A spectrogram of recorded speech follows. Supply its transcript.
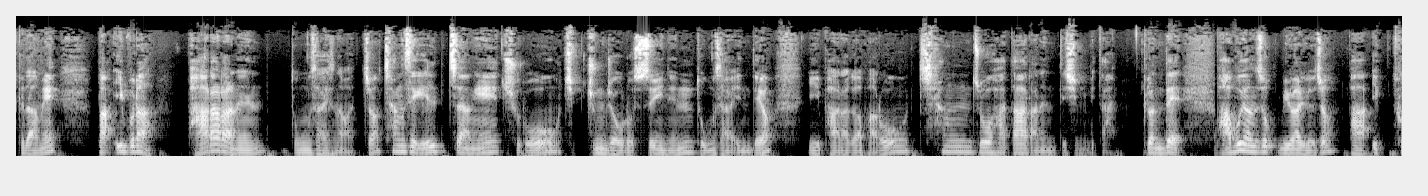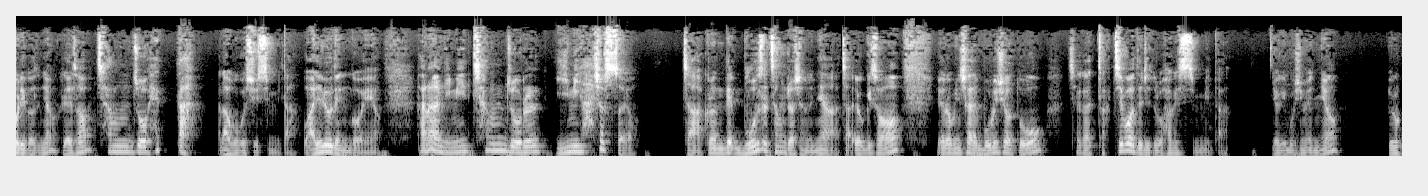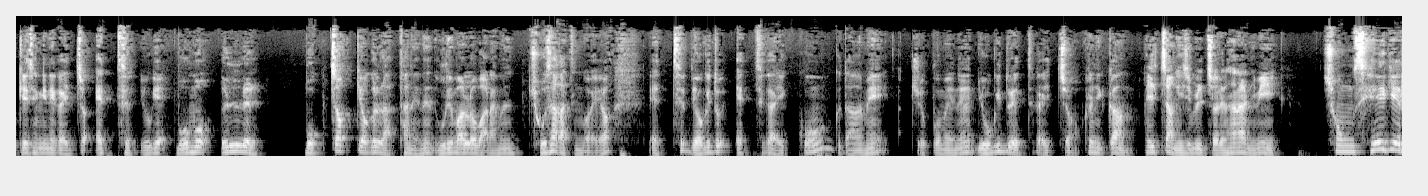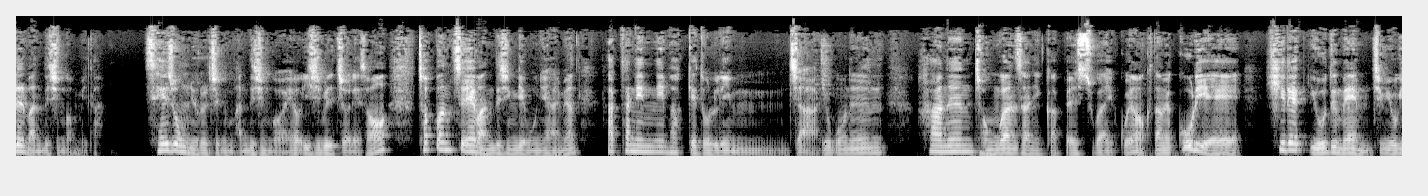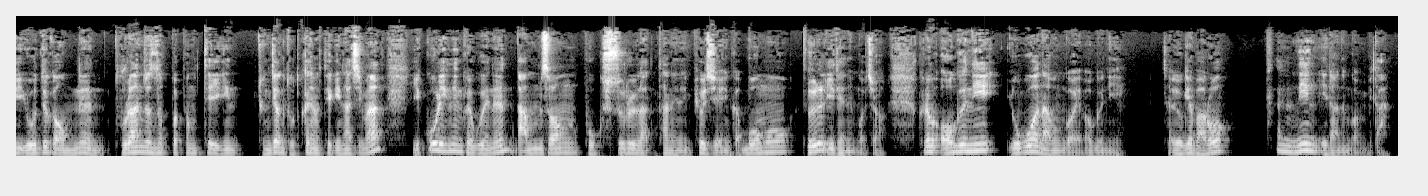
그 다음에 바이브라 바라라는 동사에서 나왔죠. 창세기 1장에 주로 집중적으로 쓰이는 동사인데요. 이 바라가 바로 창조하다라는 뜻입니다. 그런데 바부 연속 미완료죠. 바익토리거든요. 그래서 창조했다. 라고 볼 수 있습니다. 완료된 거예요. 하나님이 창조를 이미 하셨어요. 자, 그런데 무엇을 창조하셨느냐? 자, 여기서 여러분이 잘 모르셔도 제가 딱 집어드리도록 하겠습니다. 여기 보시면요. 이렇게 생긴 애가 있죠? 에트. 요게 뭐뭐 을을 목적격을 나타내는 우리말로 말하면 조사 같은 거예요. 에트 여기도 에트가 있고 그 다음에 쭉 보면은 여기도 에트가 있죠. 그러니까 1장 21절엔 하나님이 총 3개를 만드신 겁니다. 세 종류를 지금 만드신 거예요. 21절에서. 첫 번째 만드신 게 뭐냐 하면, 하타니님 학계 돌림. 자, 요거는, 하는 정관사니까 뺄 수가 있고요. 그 다음에 꼬리에 히렉 요드맴. 지금 여기 요드가 없는 불안전선법 형태이긴, 굉장히 독특한 형태이긴 하지만, 이 꼬리는 결국에는 남성 복수를 나타내는 표지예요. 그러니까 모모들이 되는 거죠. 그럼 어근이 요거가 남은 거예요. 어근이. 자, 요게 바로 탄닌이라는 겁니다.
